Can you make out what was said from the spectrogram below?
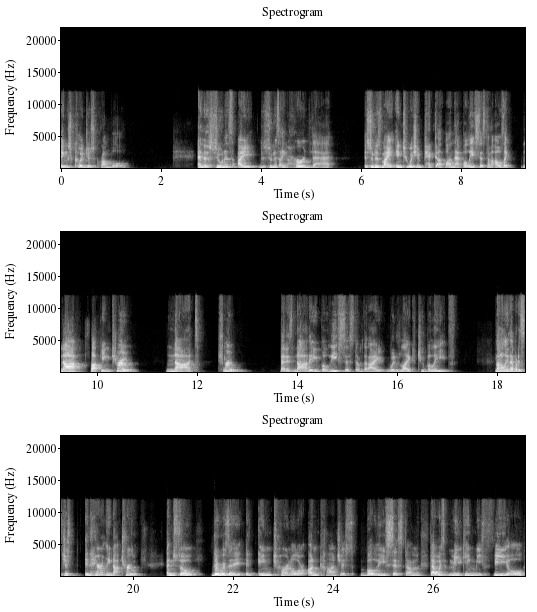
things could just crumble. And as soon as I, as soon as I heard that, as soon as my intuition picked up on that belief system, I was like, not fucking true. Not true. That is not a belief system that I would like to believe. Not only that, but it's just inherently not true. And so there was a an internal or unconscious belief system that was making me feel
